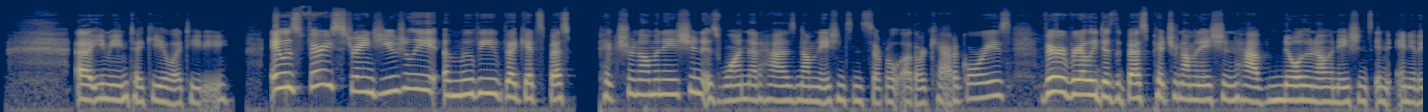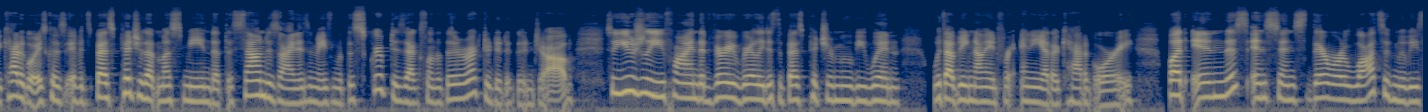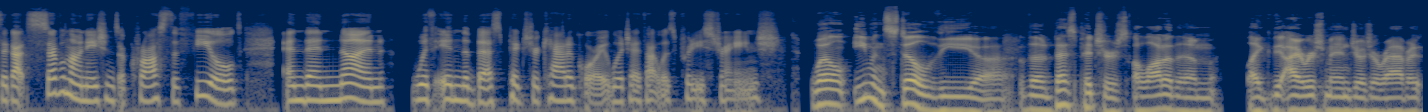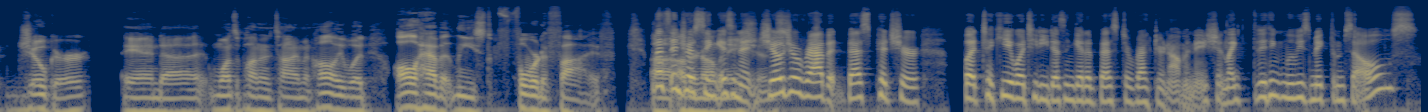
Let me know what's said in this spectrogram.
Uh, you mean Taika Waititi? It was very strange. Usually, a movie that gets Best Picture nomination is one that has nominations in several other categories. Very rarely does the Best Picture nomination have no other nominations in any other categories. Because if it's Best Picture, that must mean that the sound design is amazing, that the script is excellent, that the director did a good job. So usually, you find that very rarely does the Best Picture movie win without being nominated for any other category. But in this instance, there were lots of movies that got several nominations across the field and then none within the best picture category, which I thought was pretty strange. Well, even still, the uh, the best pictures, a lot of them, like The Irishman, Jojo Rabbit, Joker, and uh, Once Upon a Time in Hollywood, all have at least four to five. But that's uh, interesting, isn't it? Jojo Rabbit, best picture, but Taika Waititi doesn't get a best director nomination. Like, do they think movies make themselves?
